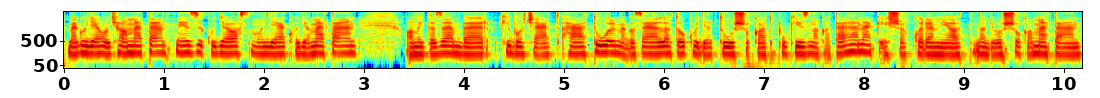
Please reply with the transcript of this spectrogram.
meg ugye, hogyha a metánt nézzük, ugye azt mondják, hogy a metán, amit az ember kibocsát hátul, meg az állatok, ugye túl sokat pukiznak a tehenek, és akkor emiatt nagyon sok a metán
